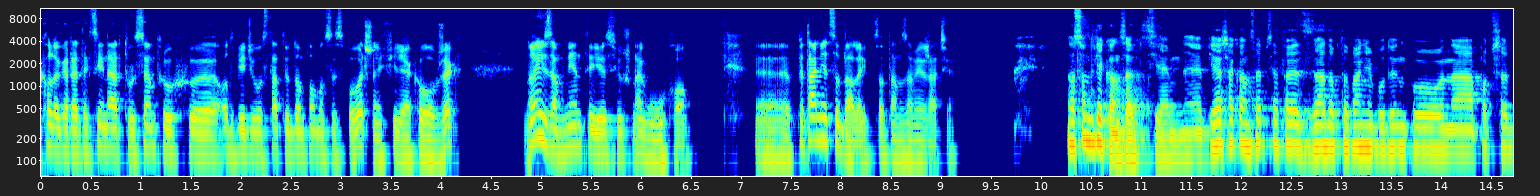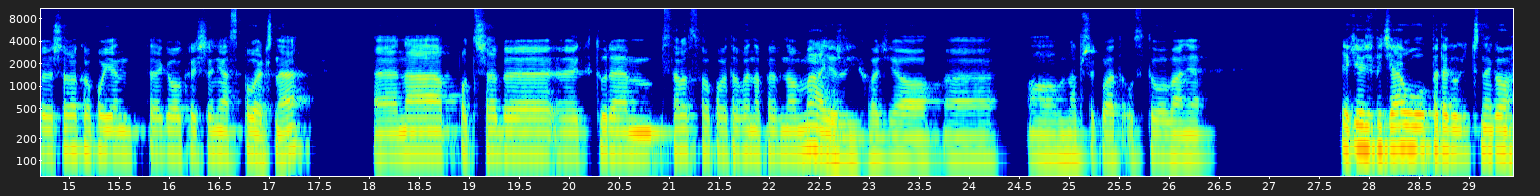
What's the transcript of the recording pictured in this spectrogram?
kolega redakcyjny Artur Sempruch e, odwiedził ostatnio Dom Pomocy Społecznej, filia Kołobrzeg, no i zamknięty jest już na głucho. E, pytanie, co dalej? Co tam zamierzacie? No są dwie koncepcje. Pierwsza koncepcja to jest zaadoptowanie budynku na potrzeby szeroko pojętego określenia społeczne, e, na potrzeby, które starostwo powiatowe na pewno ma, jeżeli chodzi o, o na przykład usytuowanie jakiegoś wydziału pedagogicznego,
